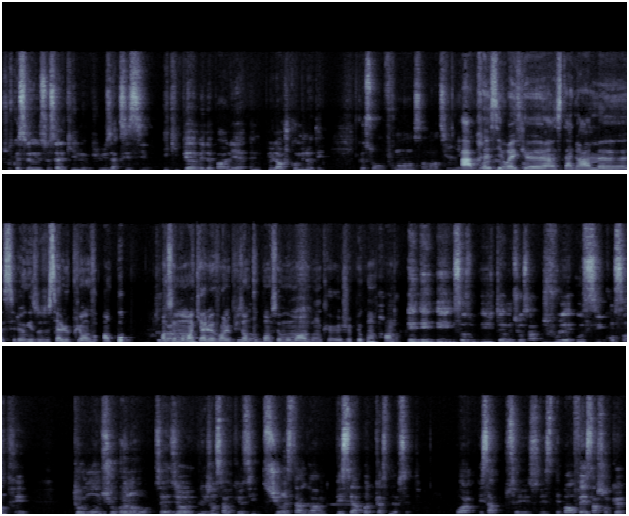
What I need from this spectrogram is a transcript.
Je trouve que c'est le réseau social qui est le plus accessible et qui permet de parler à une plus large communauté, que ce soit en France, en Martinique, en Après, c'est vrai que Instagram, c'est le réseau social le plus en, en poupe en ce moment, qui a le vent le plus en poupe en ce moment, donc je peux comprendre. Et, et, et, sans- et je termine sur ça, je voulais aussi concentrer tout le monde sur un endroit. C'est-à-dire, les gens savent que c'est sur Instagram, PCA Podcast 97. Voilà. Et ça, c'était parfait, sachant que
